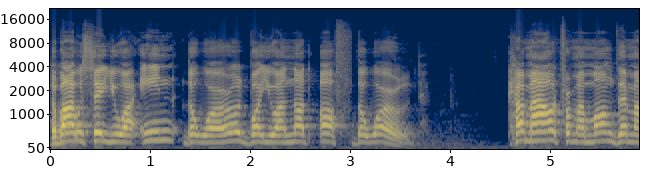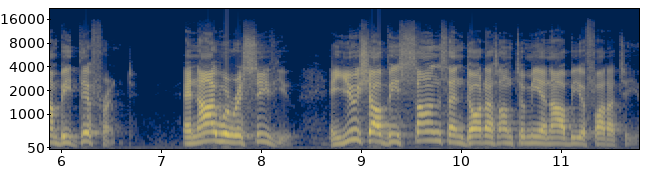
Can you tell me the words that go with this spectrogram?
The Bible says you are in the world, but you are not of the world. Come out from among them and be different, and I will receive you. And you shall be sons and daughters unto me, and I'll be a father to you.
